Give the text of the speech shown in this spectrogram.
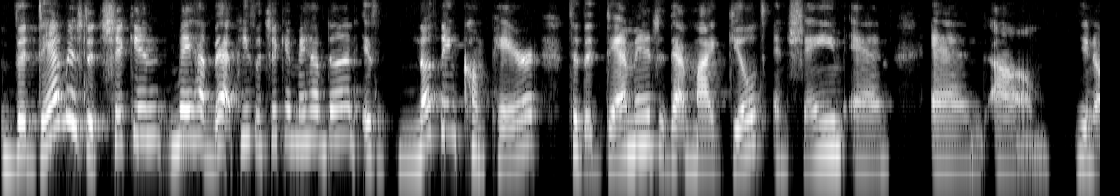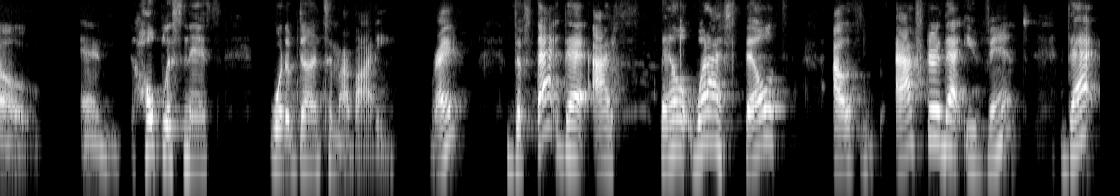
the damage the chicken may have that piece of chicken may have done is nothing compared to the damage that my guilt and shame and and um you know and hopelessness would have done to my body right? The fact that i felt what i felt was after that event that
